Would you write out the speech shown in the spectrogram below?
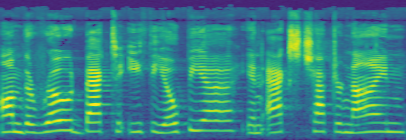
on the road back to Ethiopia in Acts chapter 9.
